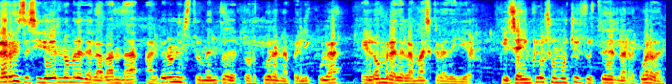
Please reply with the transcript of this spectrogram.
Harris decidió el nombre de la banda al ver un instrumento de tortura en la película El hombre de la máscara de hierro. Quizá incluso muchos de ustedes la recuerdan.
